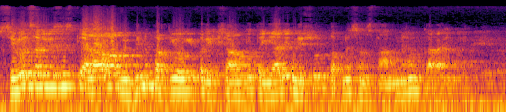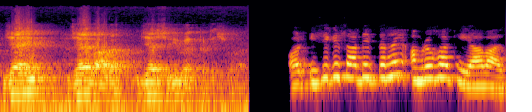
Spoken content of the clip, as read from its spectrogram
सिविल सर्विसेज़ के अलावा विभिन्न प्रतियोगी परीक्षाओं की तैयारी निशुल्क अपने संस्थान में हम कराएँगे। जय हिंद, जय भारत, जय श्री वेंकटेश्वर। और इसी के साथ देखते हैं अमरोहा की आवाज़।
